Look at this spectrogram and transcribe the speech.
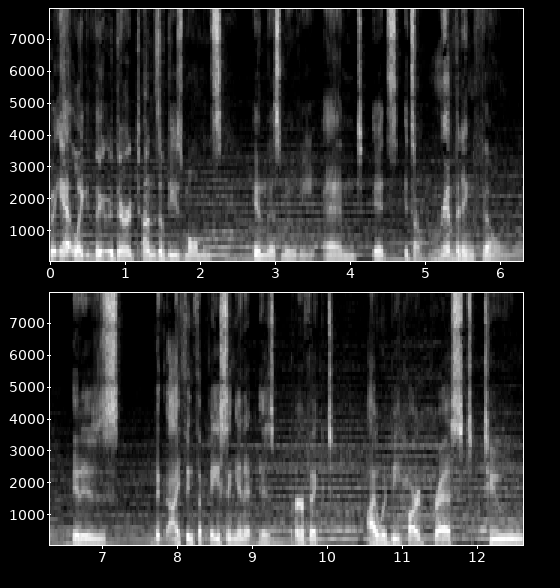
But yeah, like there, there are tons of these moments in this movie, and it's it's a riveting film. It is. I think the pacing in it is perfect. I would be hard pressed to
